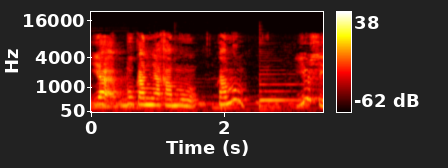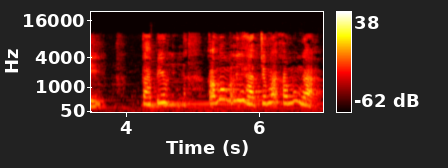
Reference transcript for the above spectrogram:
ya bukannya kamu kamu you see tapi kamu melihat cuma kamu nggak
